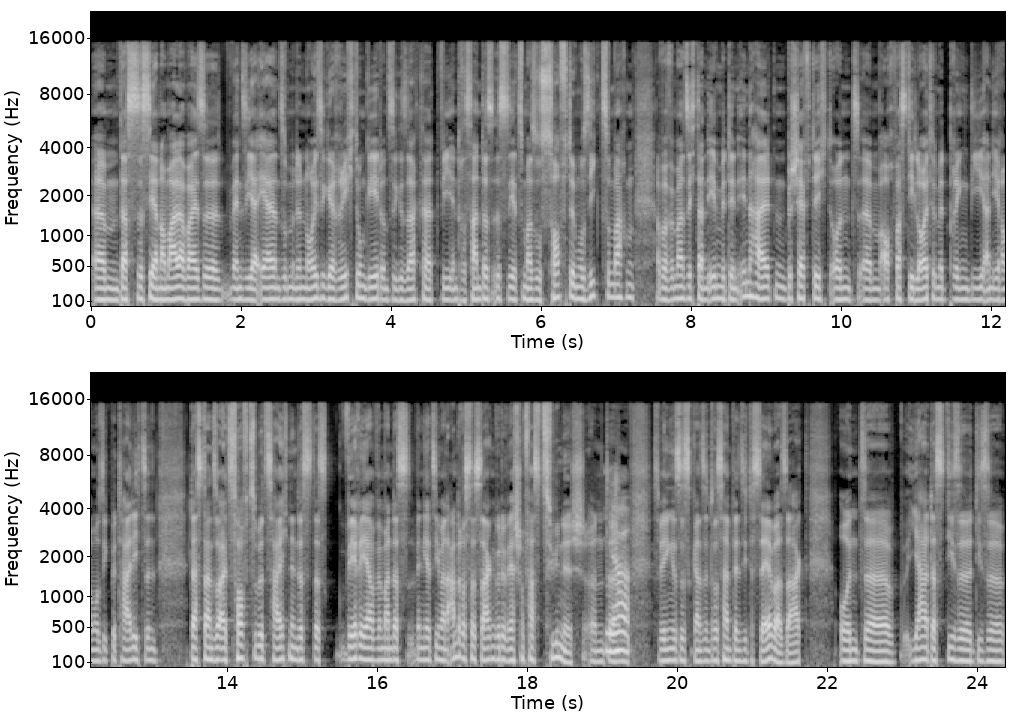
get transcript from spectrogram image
Ähm, dass es ja normalerweise, wenn sie ja eher in so eine neusigere Richtung geht und sie gesagt hat, wie interessant das ist, jetzt mal so softe Musik zu machen. Aber wenn man sich dann eben mit den Inhalten beschäftigt und ähm, auch was die Leute mitbringen, die an ihrer Musik beteiligt sind, das dann so als soft zu bezeichnen, das, das wäre ja, wenn man das, wenn jetzt jemand anderes das sagen würde, wäre schon fast zynisch. Und ja. ähm, deswegen ist es ganz interessant, wenn sie das selber sagt. Und äh, ja, dass diese, diese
